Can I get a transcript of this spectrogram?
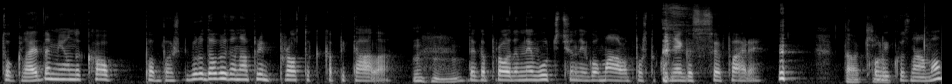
To gledam i onda kao, pa baš bi bilo dobro da napravim protok kapitala uh -huh. da ga prodam ne Vučiću nego malom, pošto kod njega su sve pare. Tačno. Koliko znamo.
